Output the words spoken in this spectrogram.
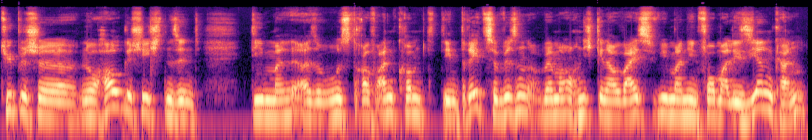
typische Know-how-Geschichten sind, die man, also wo es darauf ankommt, den Dreh zu wissen, wenn man auch nicht genau weiß, wie man ihn formalisieren kann,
